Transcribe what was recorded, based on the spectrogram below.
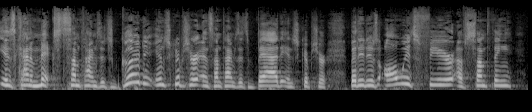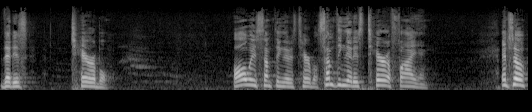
is kind of mixed. Sometimes it's good in Scripture and sometimes it's bad in Scripture. But it is always fear of something that is terrible. Always something that is terrible, something that is terrifying. And so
